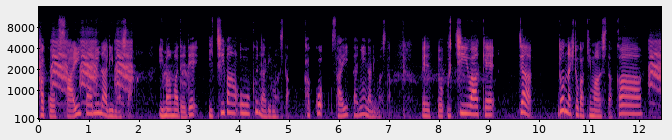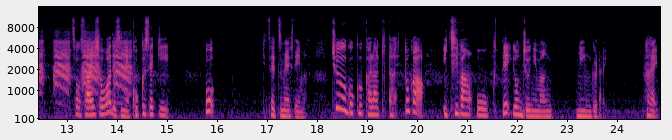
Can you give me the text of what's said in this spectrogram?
過去最多になりました。今までで一番多くなりました。過去最多になりました。えっ、と、内訳。じゃあ、どんな人が来ましたか？そう最初はですね国籍を説明しています。中国から来た人が一番多くて42万人ぐらい。はい。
